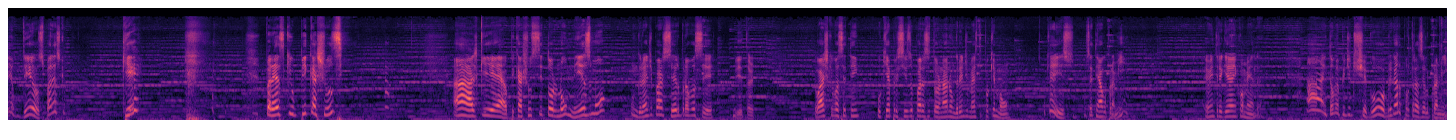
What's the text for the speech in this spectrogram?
Meu Deus, parece que... Que? parece que o Pikachu se... ah, acho que é. O Pikachu se tornou mesmo um grande parceiro para você, Victor. Eu acho que você tem o que é preciso para se tornar um grande mestre Pokémon. O que é isso? Você tem algo para mim? Eu entreguei a encomenda. Ah, então meu pedido chegou. Obrigado por trazê-lo para mim.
